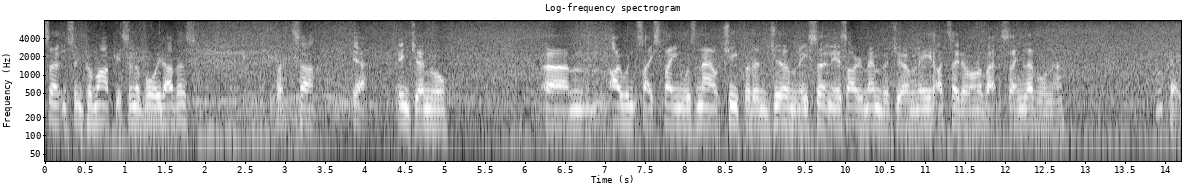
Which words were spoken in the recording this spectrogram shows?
certain supermarkets and avoid others. But uh, yeah, in general, um, I wouldn't say Spain was now cheaper than Germany. Certainly, as I remember Germany, I'd say they're on about the same level now. Okay.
